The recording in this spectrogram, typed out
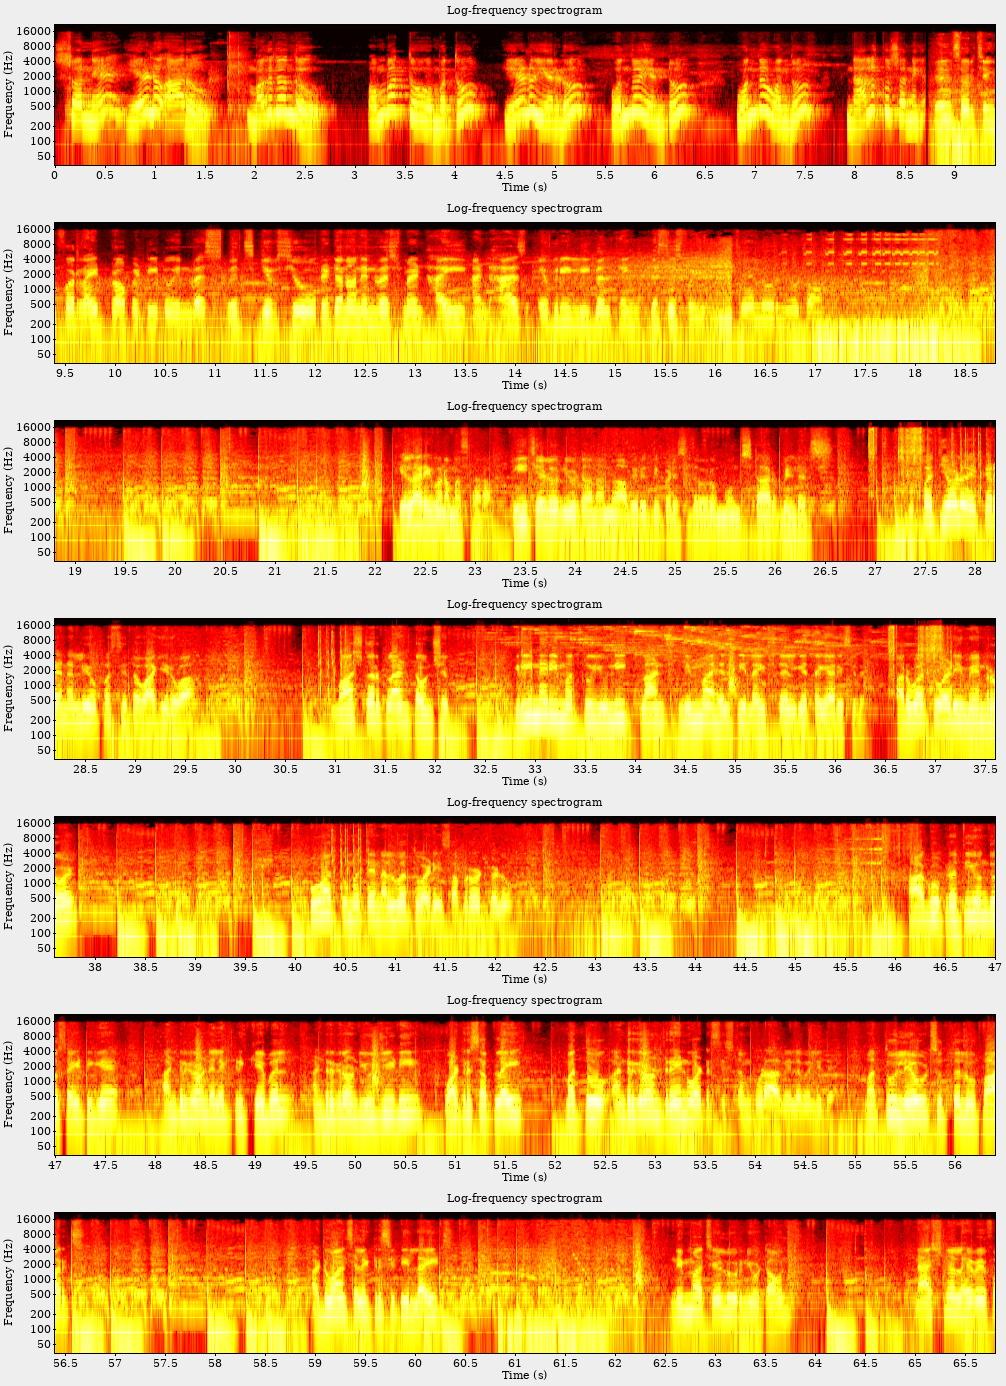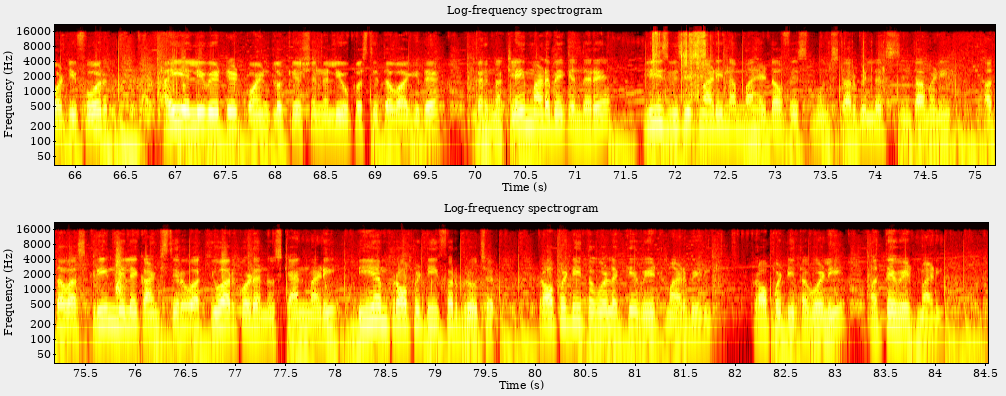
ಸೊನ್ನೆ ಏಳು ಆರು. ಮಗದೊಂದು ಒಂಬತ್ತು ಒಂಬತ್ತು ಏಳು ಎರಡು ಒಂದು ಎಂಟು ಒಂದು ಒಂದು ನಾಲ್ಕು ಸೊನ್ನೆಗೆ still searching for right property to invest which gives you return on investment high and has every legal thing this is for you Selur new town ಎಲ್ಲರಿಗೂ ನಮಸ್ಕಾರ. ಈ ಚೇಳೂರು ನ್ಯೂಟೌನ್ ಅನ್ನು ಅಭಿವೃದ್ಧಿಪಡಿಸಿದವರು ಮೂನ್ ಸ್ಟಾರ್ ಬಿಲ್ಡರ್ಸ್ ಇಪ್ಪತ್ತೇಳು ಎಕರೆನಲ್ಲಿ ಉಪಸ್ಥಿತವಾಗಿರುವ ಮಾಸ್ಟರ್ ಪ್ಲಾನ್ ಟೌನ್ಶಿಪ್ ಗ್ರೀನರಿ ಮತ್ತು unique plants ನಿಮ್ಮ healthy life ಸ್ಟೈಲ್ಗೆ ತಯಾರಿಸಿದೆ. ಅರವತ್ತು ಅಡಿ ಮೇನ್ ರೋಡ್ ಮೂವತ್ತು ಮತ್ತೆ ನಲವತ್ತು ಅಡಿ ಸಬ್ ರೋಡ್ಗಳು ಹಾಗೂ ಪ್ರತಿಯೊಂದು ಸೈಟಿಗೆ underground electric cable underground U G D water supply ಮತ್ತು ಅಂಡರ್ಗ್ರೌಂಡ್ ಡ್ರೈನ್ ವಾಟರ್ ಸಿಸ್ಟಮ್ ಕೂಡ ಅವೈಲಬಲ್ ಇದೆ. ಮತ್ತು ಲೇಔಟ್ ಸುತ್ತಲೂ ಪಾರ್ಕ್ಸ್ ಅಡ್ವಾನ್ಸ್ ಎಲೆಕ್ಟ್ರಿಸಿಟಿ ಲೈಟ್ಸ್ ನಿಮ್ಮ Chelur new town, national highway forty four, high elevated point ಲೊಕೇಶನ್ನಲ್ಲಿ ಉಪಸ್ಥಿತವಾಗಿದೆ. ಇದನ್ನು ಕ್ಲೇಮ್ ಮಾಡಬೇಕೆಂದರೆ ಪ್ಲೀಸ್ ವಿಸಿಟ್ ಮಾಡಿ ನಮ್ಮ head office moon star builders Chintamani ಅಥವಾ ಸ್ಕ್ರೀನ್ ಮೇಲೆ ಕಾಣಿಸ್ತಿರುವ ಕ್ಯೂ ಆರ್ ಕೋಡನ್ನು ಸ್ಕ್ಯಾನ್ ಮಾಡಿ D M property for brochure. Property ತಗೊಳ್ಳೋಕ್ಕೆ wait ಮಾಡಬೇಡಿ. ಪ್ರಾಪರ್ಟಿ ತಗೊಳ್ಳಿ ಮತ್ತೆ ವೇಟ್ ಮಾಡಿ.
